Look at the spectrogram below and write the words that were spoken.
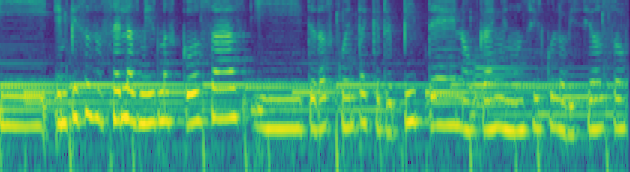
y empiezas a hacer las mismas cosas y te das cuenta que repiten o caen en un círculo vicioso.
